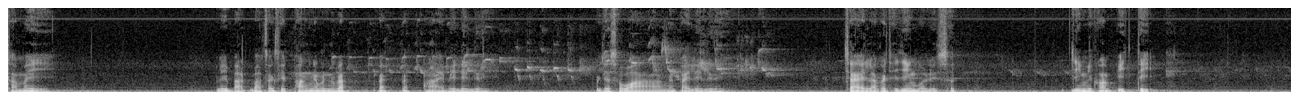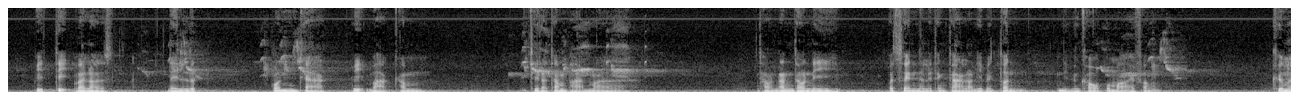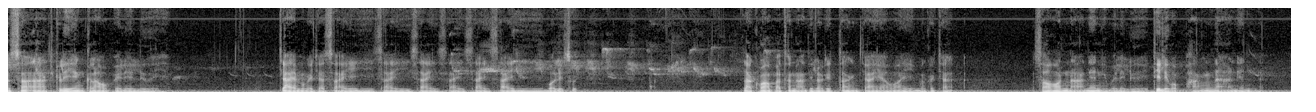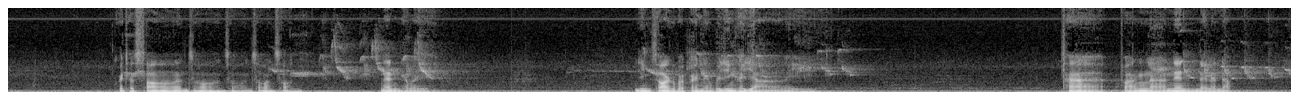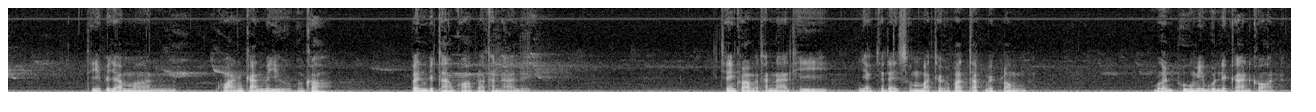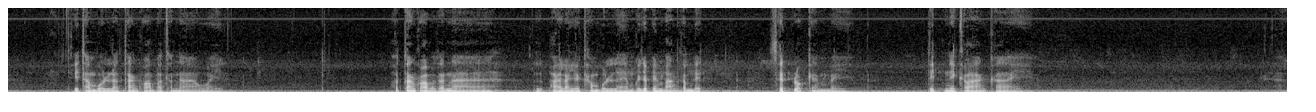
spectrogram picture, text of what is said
ทำให้ วิบัติบาปศักดิ์สิทธิ์ผังเนี่ยมันแวบแวบแวบหายไปเรื่อยๆก็จะสว่างกันไปเรื่อยๆ ใจเราก็จะยิ่งบริสุทธิ์ ยิ่งมีความปิติ ปิติว่าเราได้หลุดพ้นจากวิบากกรรม ที่เราทำผ่านมา เท่านั้นเท่านี้เปอร์เซ็นต์อะไรต่าง ๆ เหล่านี้เป็นต้น นี่เป็นเข้าประมาให้ฟัง คือมันสะอาดเกลี้ยงเกลาไปเรื่อยๆ ใจมันก็จะใสใสใสใสใสใสบริสุทธิ์ และความปรารถนาที่เราได้ตั้งใจเอาไว้ มันก็จะซ้อนหนาแน่นกันไปเรื่อยๆ ที่เรียกว่าผังหนาแน่น ก็จะซ้อนซ้อนซ้อนซ้อนซ้อนแน่นเข้าไป ยิ่งซ้อนกับไปไปหนึ่งก็ยิ่งขยาย ถ้าฝังหนาแน่นในระดับ ที่พยายามมันขวางกันไม่อยู่มันก็เป็นไปตามความปรารถนาเลย เช่นความปรารถนาที่อยากจะได้สมบัติจักรพรรดิตักไม่พล่อง เหมือนผู้มีบุญในการก่อน ที่ทำบุญแล้วตั้งความปรารถนาไว้ พอตั้งความปรารถนา ภายหลังจากทำบุญแล้วมันก็จะเป็นผังสำเร็จ เซตโปรแกรมไปติดในกลางกาย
